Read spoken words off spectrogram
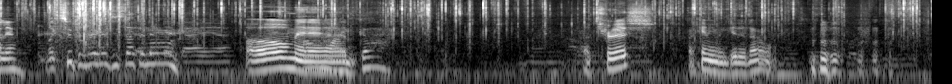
tell you. Like super rares and stuff in there. Guy, yeah. Oh Oh my man, god. a Trish. I can't even get it out.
